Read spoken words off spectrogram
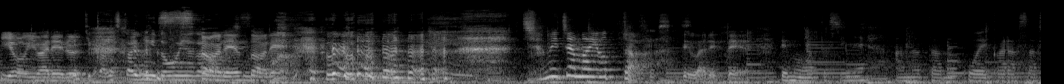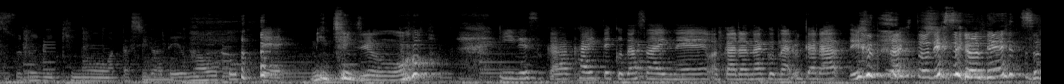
よう言われる。駅から近いのにと思いながらそれそれ。めちゃめちゃ迷ったわって言われて。でも私ねあなたの声から察するに昨日私が電話を取って道順を「いいですか？書いてくださいね。わからなくなるから」って言った人ですよね。つっ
